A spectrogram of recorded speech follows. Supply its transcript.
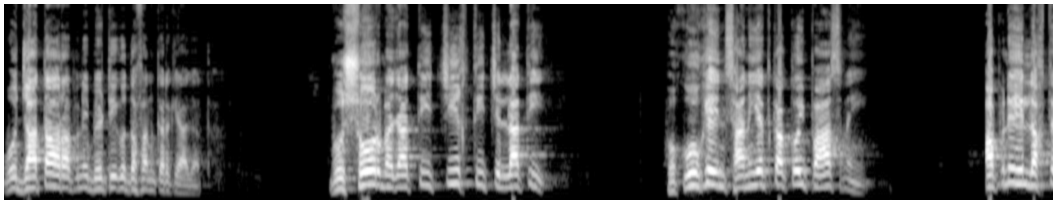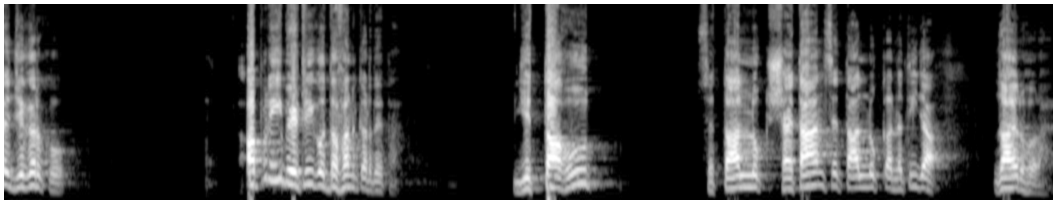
وہ جاتا اور اپنی بیٹی کو دفن کر کے آ جاتا۔ وہ شور بجاتی چیختی، چلاتی۔ حقوق انسانیت کا کوئی پاس نہیں۔ اپنے ہی لخت جگر کو، اپنی بیٹی کو دفن کر دیتا۔ یہ تاوت سے تعلق، شیطان سے تعلق کا نتیجہ ظاہر ہو رہا ہے۔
